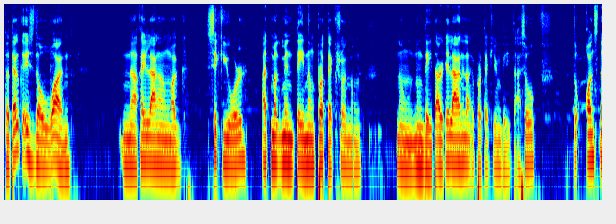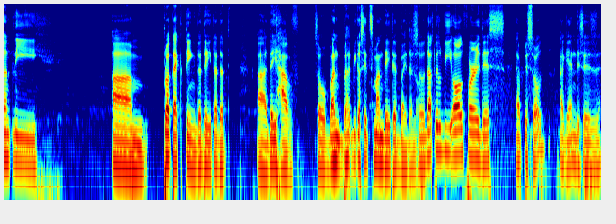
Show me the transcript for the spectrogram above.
the telco is the one na kailangang mag-secure at mag-maintain ng protection nung nung nung data or kailangan nilang i-protect yung data. So to constantly um protecting the data that uh, they have. So ban- because it's mandated by the law. So that will be all for this episode. Again, this is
